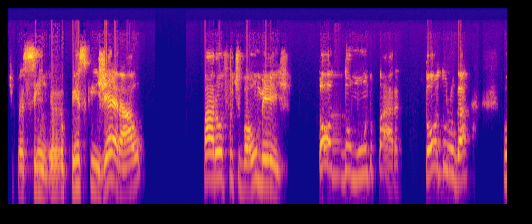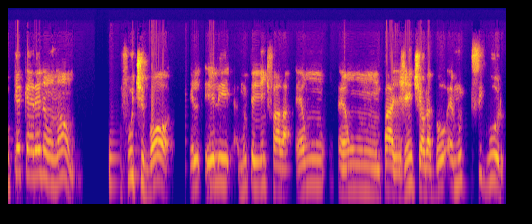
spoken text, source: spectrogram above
Tipo assim, eu penso que em geral parou o futebol um mês. Todo mundo para, todo lugar. Porque querendo ou não, o futebol, ele, ele muita gente fala, é um, é um para gente jogador é muito seguro.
